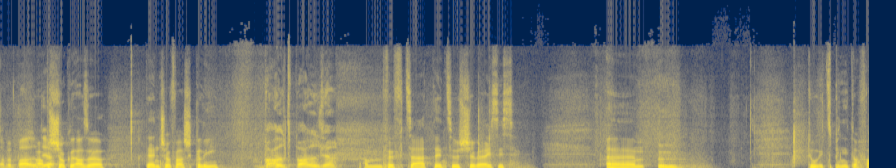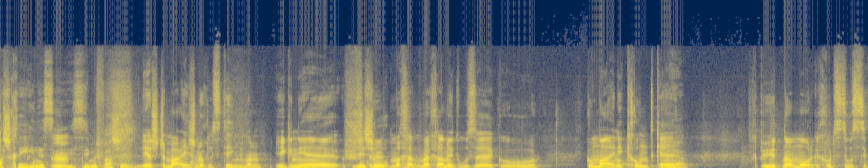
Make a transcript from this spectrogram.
Aber bald, Aber ja. schon, also, dann schon fast gleich. Bald, bald, ja. Am 15. Inzwischen weiss ich es. Ähm, du, jetzt bin ich doch fast klein. Es, Mm. sind wir fast in, 1. Mai ist noch ein Ding, man. Irgendwie Straub, man kann, man kann nicht raus go, go Meinung kundgeben. Ja. Ich bin heute noch am Morgen kurz draußen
